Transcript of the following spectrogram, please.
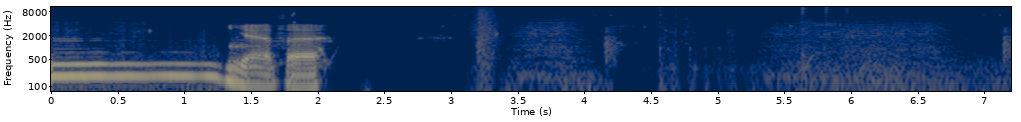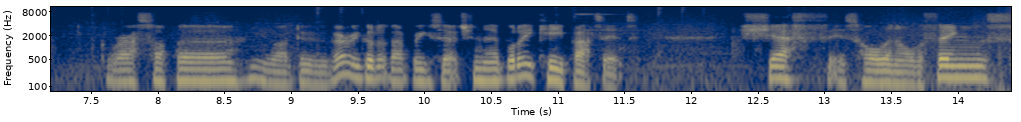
Mm, yeah, there. Grasshopper, you are doing very good at that research in there, buddy. Keep at it. Chef is hauling all the things.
